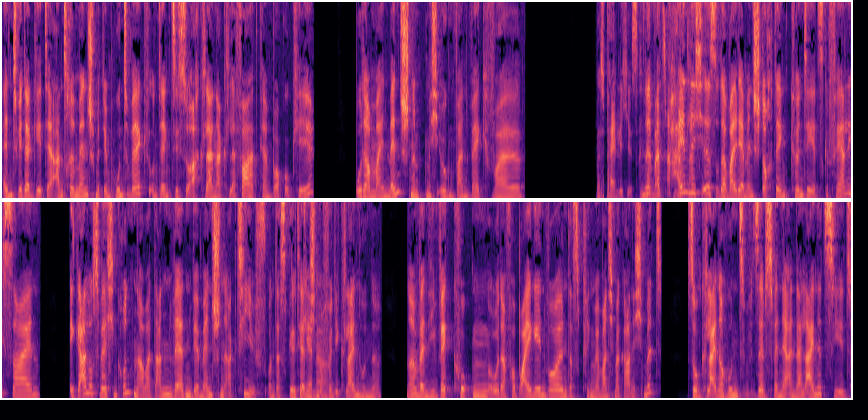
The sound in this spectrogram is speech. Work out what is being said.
entweder geht der andere Mensch mit dem Hund weg und denkt sich so, ach kleiner Kleffer, hat keinen Bock, okay. Oder mein Mensch nimmt mich irgendwann weg, weil was peinlich ist. Ne, weil es peinlich ist oder weil der Mensch doch denkt, könnte jetzt gefährlich sein. Egal aus welchen Gründen, aber dann werden wir Menschen aktiv. Und das gilt ja genau. nicht nur genau. für die kleinen Hunde. Ne, wenn die weggucken oder vorbeigehen wollen, das kriegen wir manchmal gar nicht mit. So ein kleiner Hund, selbst wenn der an der Leine zieht,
